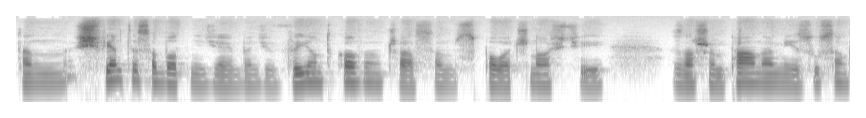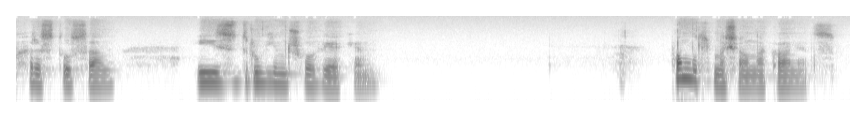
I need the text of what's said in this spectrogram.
ten święty sobotni dzień będzie wyjątkowym czasem społeczności z naszym Panem Jezusem Chrystusem i z drugim człowiekiem. Pomódlmy się na koniec.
